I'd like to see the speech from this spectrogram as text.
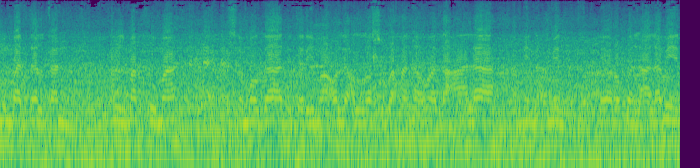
membatalkan almarhumah semoga diterima oleh Allah Subhanahu wa taala amin amin ya rabbal alamin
